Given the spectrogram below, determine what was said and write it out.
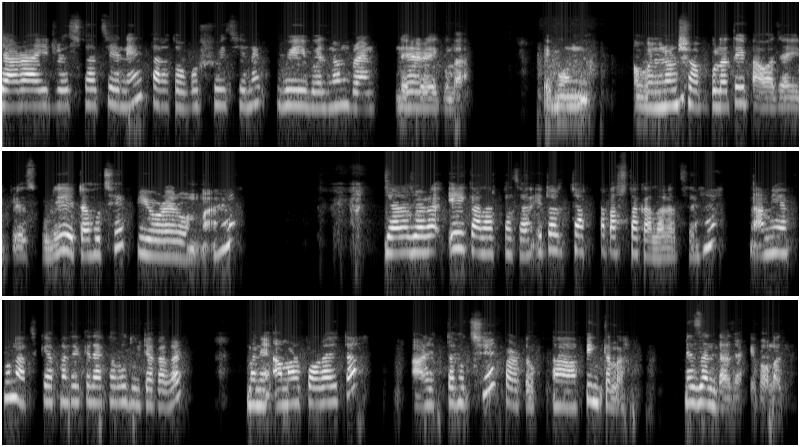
যারা এই ড্রেসটা চেনে, তারা তো অবশ্যই চেনে। খুবই ওয়েল নন ব্র্যান্ডের এগুলা। এবং ওয়েল নন সবগুলাতেই পাওয়া যায় এই ড্রেসগুলি। এটা হচ্ছে পিওরের ওন্না হ্যাঁ? যারা যারা এই কালারটা চান, এটার চারটা, পাঁচটা কালার আছে হ্যাঁ? আমি এখন আজকে আপনাদেরকে দেখাবো দুইটা কালার। মানে আমার পরা এটা আর একটা হচ্ছে পার্পল পিঙ্ক কালার মেজেন্টা যাকে বলা যায়,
